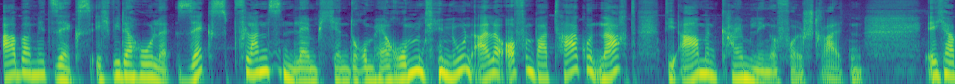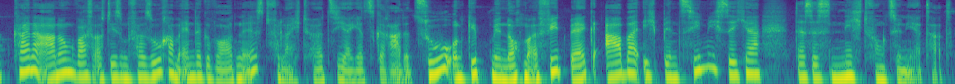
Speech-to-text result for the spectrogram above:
aber mit sechs, ich wiederhole, sechs Pflanzenlämpchen drumherum, die nun alle offenbar Tag und Nacht die armen Keimlinge vollstrahlten. Ich habe keine Ahnung, was aus diesem Versuch am Ende geworden ist. Vielleicht hört sie ja jetzt gerade zu und gibt mir nochmal Feedback, aber ich bin ziemlich sicher, dass es nicht funktioniert hat.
